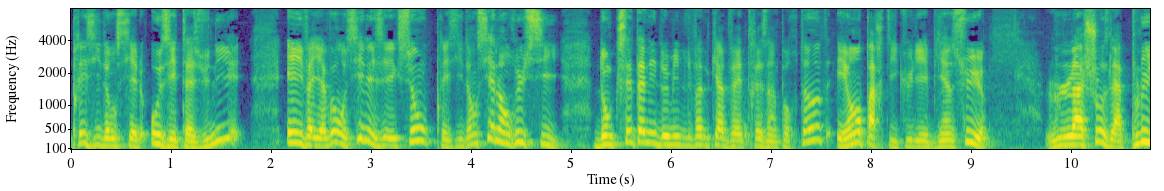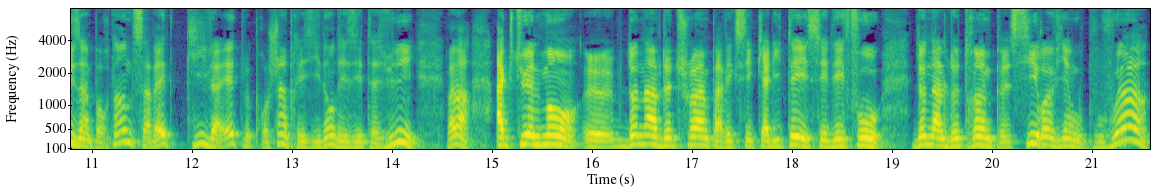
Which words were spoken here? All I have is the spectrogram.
présidentielles aux États-Unis. Et il va y avoir aussi les élections présidentielles en Russie. Donc cette année 2024 va être très importante, et en particulier, bien sûr, la chose la plus importante, ça va être qui va être le prochain président des États-Unis. Voilà. Actuellement, euh, Donald Trump, avec ses qualités et ses défauts, Donald Trump, s'il revient au pouvoir,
